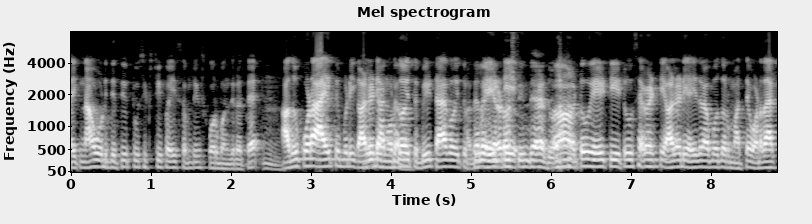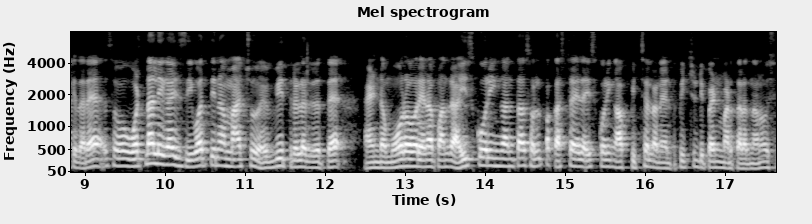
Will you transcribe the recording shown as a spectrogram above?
ಲೈಕ್ ನಾವು ಹೊಡಿದಿರ್ತೀವಿ two sixty five something score ಬಂದಿರುತ್ತೆ ಅದು ಕೂಡ ಆಯ್ತು ಬಿಡಿ ಆಲ್ರೆಡಿ ಮುರಿದೋಯ್ತು ಬೀಟ್ ಆಗೋಯ್ತು. ಹೋಯ್ತು two eighty two seventy already Hyderabad ಅವ್ರು ಮತ್ತೆ ಹೊಡೆದಾಕಿದ್ದಾರೆ. ಸೊ ಒಟ್ನಲ್ಲಿ ಗೈಸ್ ಇವತ್ತಿನ ಮ್ಯಾಚು ಹೆವಿ ಥ್ರಿಲ್ಲರ್ ಇರುತ್ತೆ. ಆ್ಯಂಡ್ ಮೋರ್ ಓವರ್ ಏನಪ್ಪ ಅಂದರೆ ಐ ಸ್ಕೋರಿಂಗ್ ಅಂತ ಸ್ವಲ್ಪ ಕಷ್ಟ ಇದೆ. ಐ ಸ್ಕೋರಿಂಗ್ ಆ ಪಿಚ್ಚಲ್ಲಿ ನಾನು ಹೇಳ್ತೀನಿ ಪಿಚ್ ಡಿಪೆಂಡ್ ಮಾಡ್ತಾರೆ ನಾನು. ಸೊ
